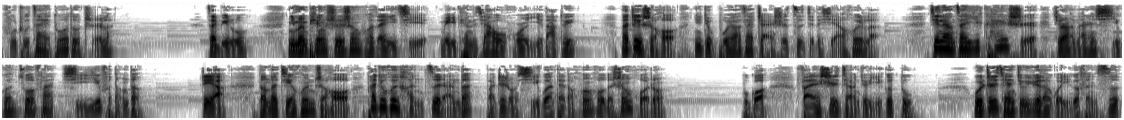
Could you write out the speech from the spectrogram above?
付出再多都值了。再比如，你们平时生活在一起，每天的家务活一大堆，那这时候你就不要再展示自己的贤惠了，尽量在一开始就让男人习惯做饭、洗衣服等等，这样等到结婚之后，他就会很自然的把这种习惯带到婚后的生活中。不过凡事讲究一个度，我之前就遇到过一个粉丝，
